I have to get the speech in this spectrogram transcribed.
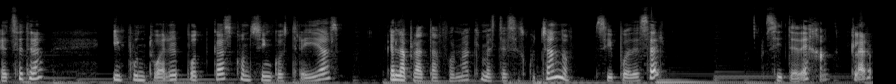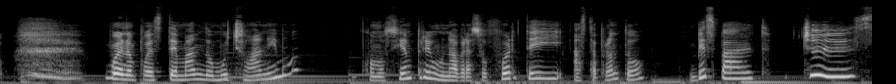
etc. Y puntuar el podcast con 5 estrellas en la plataforma que me estés escuchando. Si puede ser. Si te dejan, claro. Bueno, pues te mando mucho ánimo. Como siempre, un abrazo fuerte y hasta pronto. Bis bald. Tschüss.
